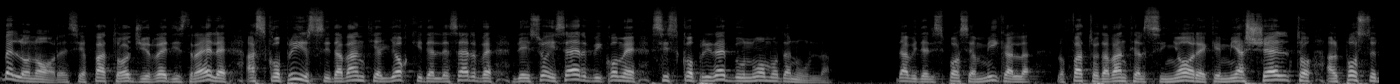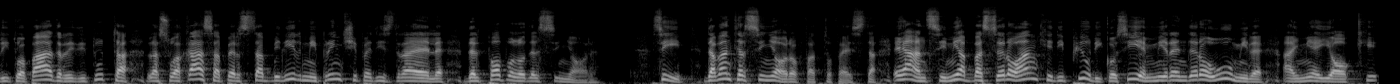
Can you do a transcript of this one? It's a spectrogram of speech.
Bell'onore si è fatto oggi il re di Israele a scoprirsi davanti agli occhi delle serve dei suoi servi come si scoprirebbe un uomo da nulla. Davide rispose a Mical, l'ho fatto davanti al Signore che mi ha scelto al posto di tuo padre e di tutta la sua casa per stabilirmi principe di Israele, del popolo del Signore. Sì, davanti al Signore ho fatto festa e anzi mi abbasserò anche di più di così e mi renderò umile ai miei occhi,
